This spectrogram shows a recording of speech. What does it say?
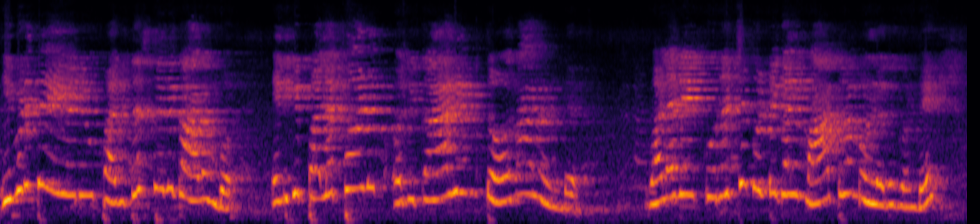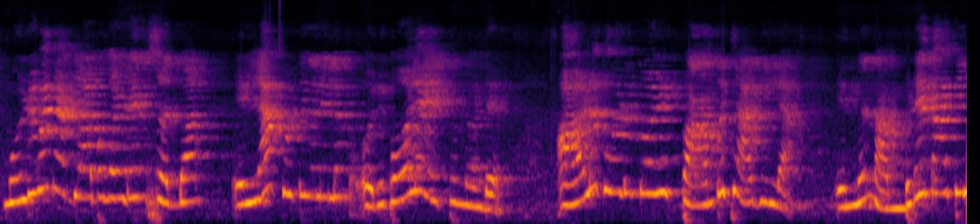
ഇവിടുത്തെ ഈ ഒരു പരിതസ്ഥിതി കാണുമ്പോൾ എനിക്ക് പലപ്പോഴും ഒരു കാര്യം തോന്നാറുണ്ട്. വളരെ കുറച്ച് കുട്ടികൾ മാത്രമുള്ളത് കൊണ്ട് മുഴുവൻ അധ്യാപകരുടെയും ശ്രദ്ധ എല്ലാ കുട്ടികളിലും ഒരുപോലെ എത്തുന്നുണ്ട് ആൾ കൂടുമ്പോൾ പാമ്പ് ചാകില്ല എന്ന് നമ്മുടെ നാട്ടിൽ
